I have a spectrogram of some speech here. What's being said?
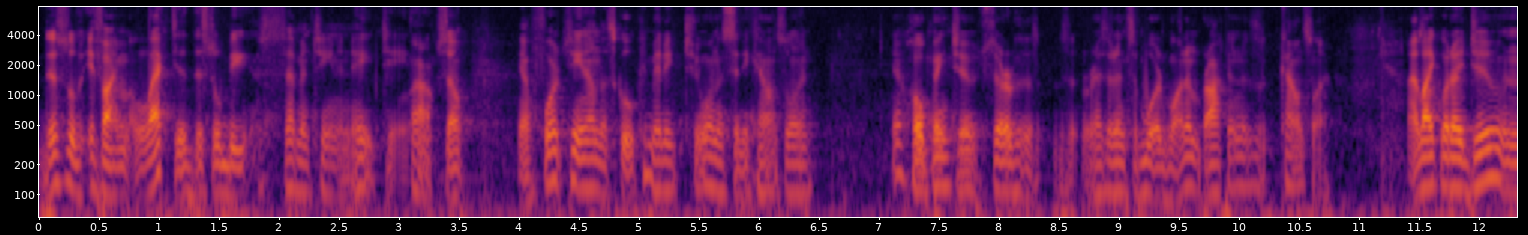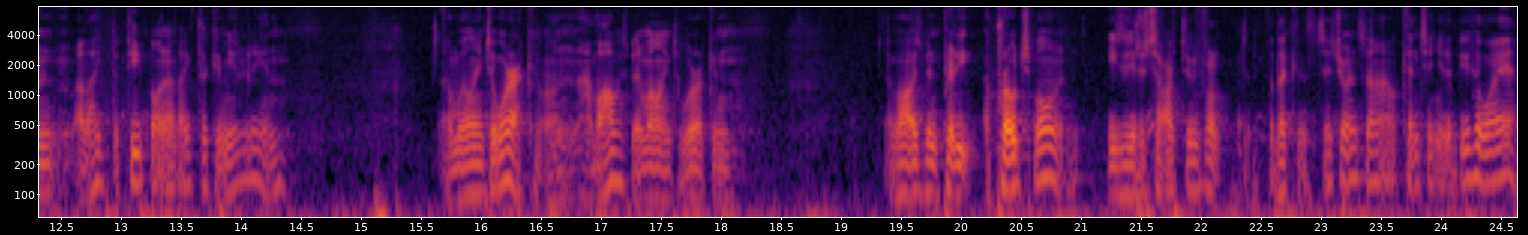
This will, if I'm elected, this will be 17 and 18. Wow. So, you know, 14 on the school committee, two on the city council, and you know, hoping to serve the, the residents of Ward One in Brockton as a counselor. I like what I do, and I like the people, and I like the community, and I'm willing to work. And I've always been willing to work, and I've always been pretty approachable and easy to talk to for, for the constituents, and I'll continue to be who I am.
